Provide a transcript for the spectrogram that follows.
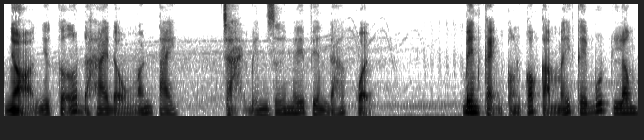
Nhỏ như cỡ hai đầu ngón tay, Trải bên dưới mấy viên đá quậy. Bên cạnh còn có cả mấy cây bút lông.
